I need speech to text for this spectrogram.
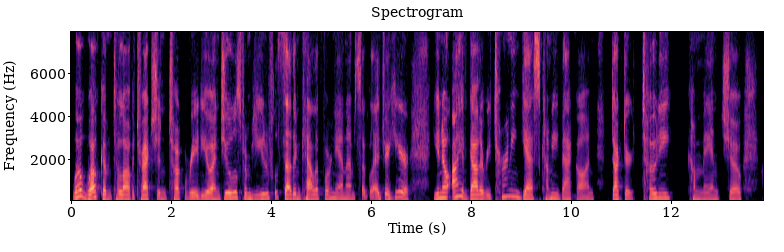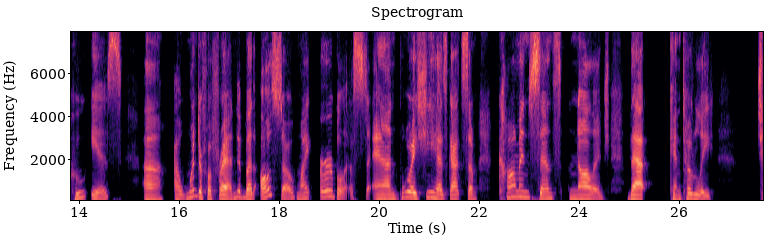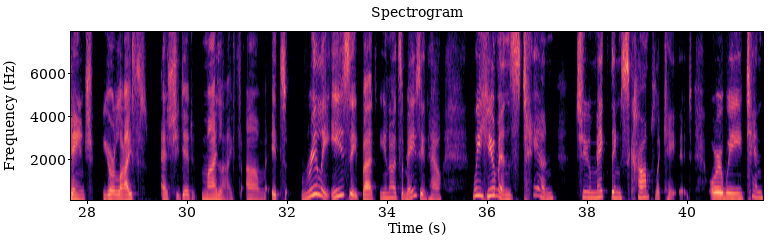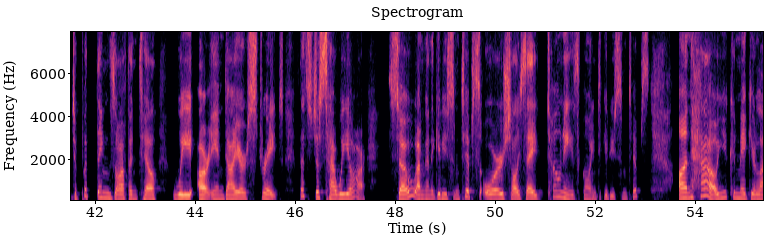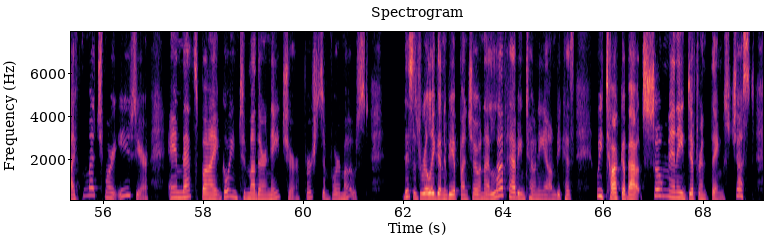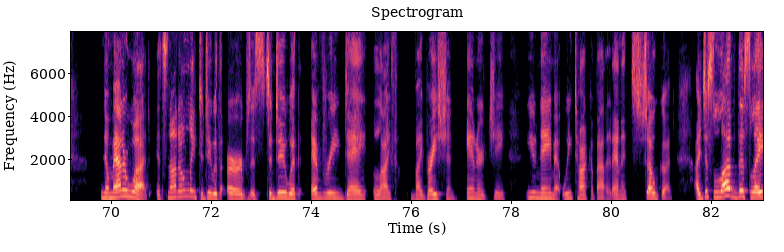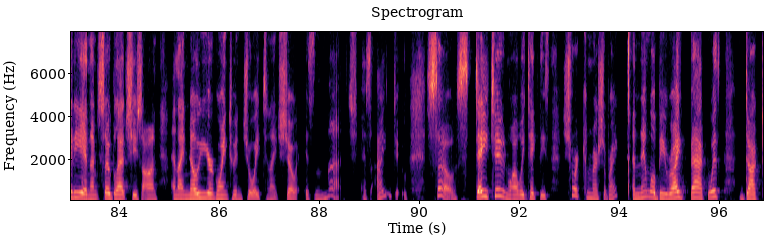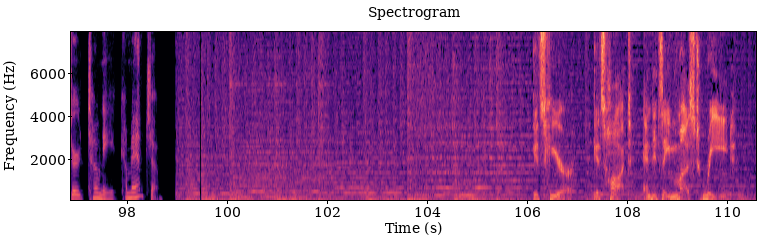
Well, welcome to Law of Attraction Talk Radio. I'm Jewels from beautiful Southern California, and I'm so glad you're here. You know, I have got a returning guest coming back on, Dr. Toni Camacho, who is uh, a wonderful friend, but also my herbalist. And boy, she has got some common sense knowledge that can totally change your life as she did my life. Um, it's really easy, but you know, it's amazing how we humans tend to make things complicated or we tend to put things off until we are in dire straits. That's just how we are. So, I'm going to give you some tips, or shall I say, Toni's going to give you some tips on how you can make your life much more easier. And that's by going to Mother Nature first and foremost. This is really going to be a fun show. And I love having Toni on because we talk about so many different things, just no matter what. It's not only to do with herbs, it's to do with everyday life, vibration, energy, you name it. We talk about it, and it's so good. I just love this lady, and I'm so glad she's on. And I know you're going to enjoy tonight's show as much as I do. So stay tuned while we take these short commercial breaks, and then we'll be right back with Dr. Toni Camacho. It's here, it's hot, and it's a must read.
